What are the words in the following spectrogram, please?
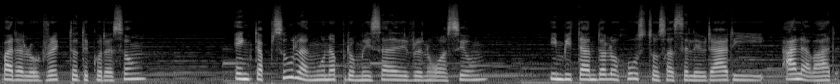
para los rectos de corazón encapsulan una promesa de renovación, invitando a los justos a celebrar y alabar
